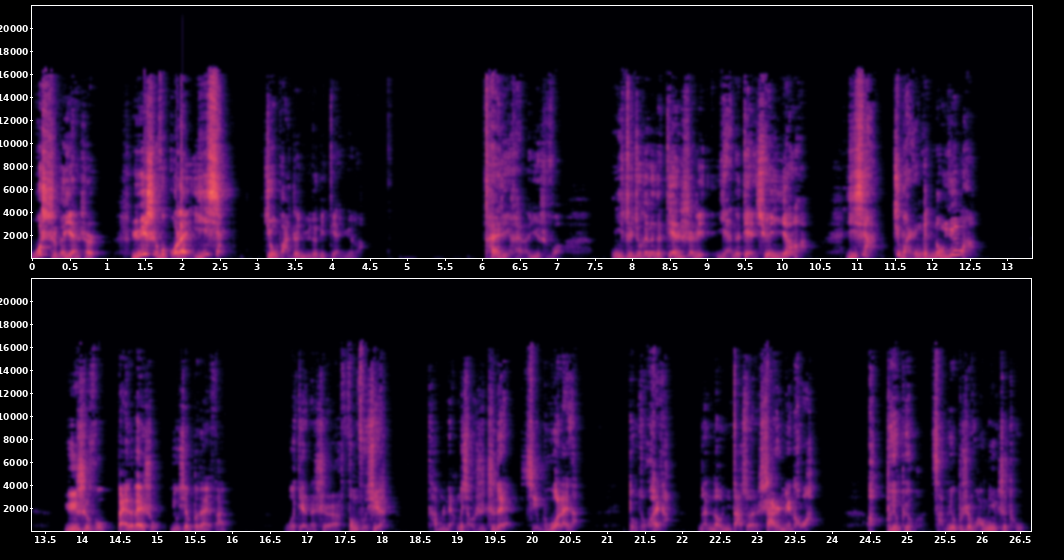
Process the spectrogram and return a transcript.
我使个眼神于师傅过来一下就把这女的给点晕了。太厉害了，于师傅，你这就跟那个电视里演的点穴一样啊，一下就把人给弄晕了。于师傅摆了摆手，有些不耐烦：“我点的是风府穴，他们两个小时之内醒不过来的，动作快点。难道你打算杀人灭口啊？”啊，不用不用，咱们又不是亡命之徒。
